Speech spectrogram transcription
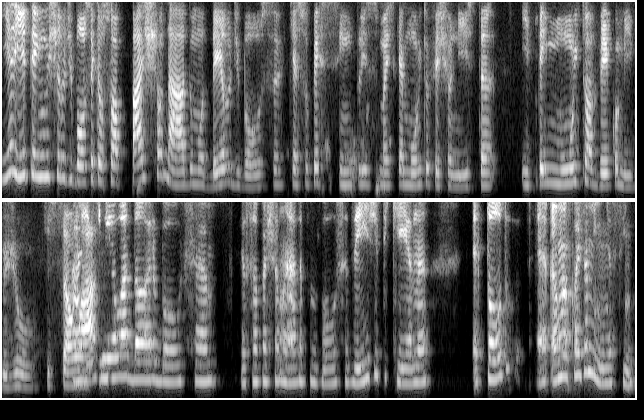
E aí tem um estilo de bolsa que eu sou apaixonado, modelo de bolsa, que é super simples, mas que é muito fashionista e tem muito a ver comigo, Ju, que são Ai, as... Eu adoro bolsa. Eu sou apaixonada por bolsa desde pequena. É todo é, é uma coisa minha, assim.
